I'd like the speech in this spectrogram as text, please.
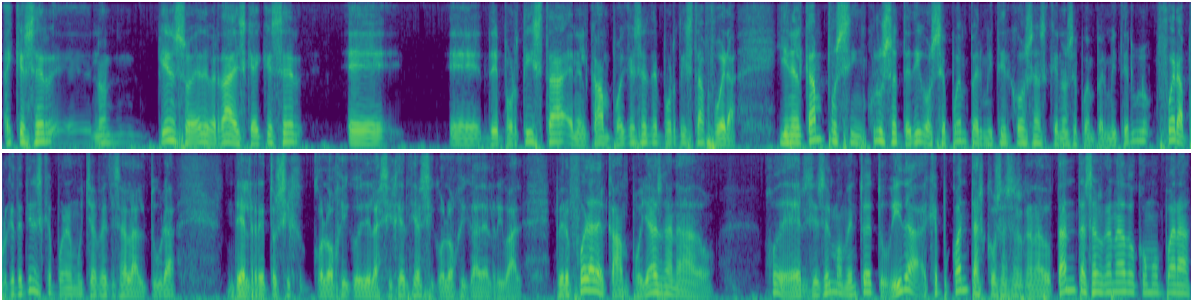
hay que ser, eh, no, pienso, eh, de verdad, es que hay que ser eh, eh, deportista en el campo, hay que ser deportista fuera. Y en el campo, incluso te digo, se pueden permitir cosas que no se pueden permitir fuera, porque te tienes que poner muchas veces a la altura del reto psicológico y de la exigencia psicológica del rival. Pero fuera del campo, ya has ganado. Joder, si es el momento de tu vida, ¿cuántas cosas has ganado? ¿Tantas has ganado como para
